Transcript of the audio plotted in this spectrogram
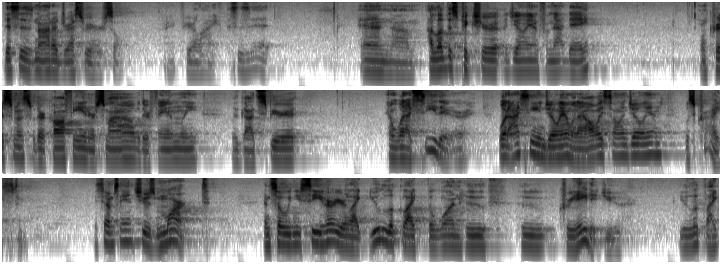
this is not a dress rehearsal right, for your life. This is it. And um, I love this picture of Joanne from that day on Christmas with her coffee and her smile, with her family, with God's Spirit. And what I see there, what I see in Joanne, what I always saw in Joanne, was Christ. You see what I'm saying? She was marked. And so when you see her, you're like, you look like the one who, who created you. You look like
